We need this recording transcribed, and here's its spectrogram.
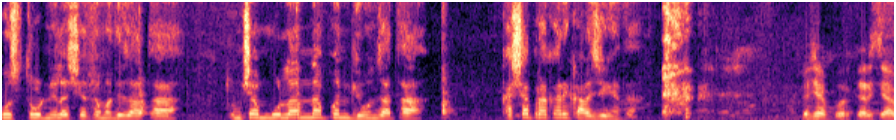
ऊस तोडणीला शेतामध्ये जाता तुमच्या मुलांना पण घेऊन जाता कशा प्रकारे काळजी घेता? कशा प्रकारच्या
